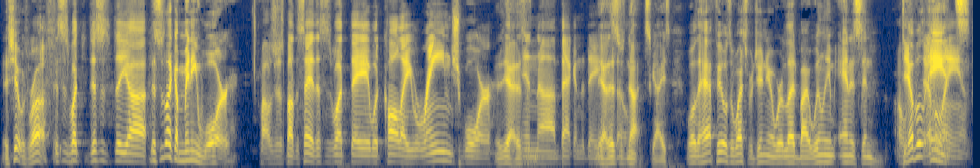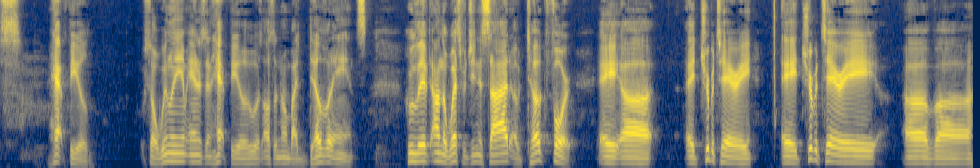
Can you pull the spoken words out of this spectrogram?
This shit was rough. This is what this is the. Uh, This is like a mini war. I was just about to say this is what they would call a range war. Yeah, this in is- uh, back in the day. Yeah, this so. was nuts, guys. Well, the Hatfields of West Virginia were led by William Anderson Oh, Devil, Devil Anse Anse. Hatfield. So William Anderson Hatfield, who was also known by Devil Anse, who lived on the West Virginia side of Tug Fork, a uh, a tributary, a tributary of uh,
